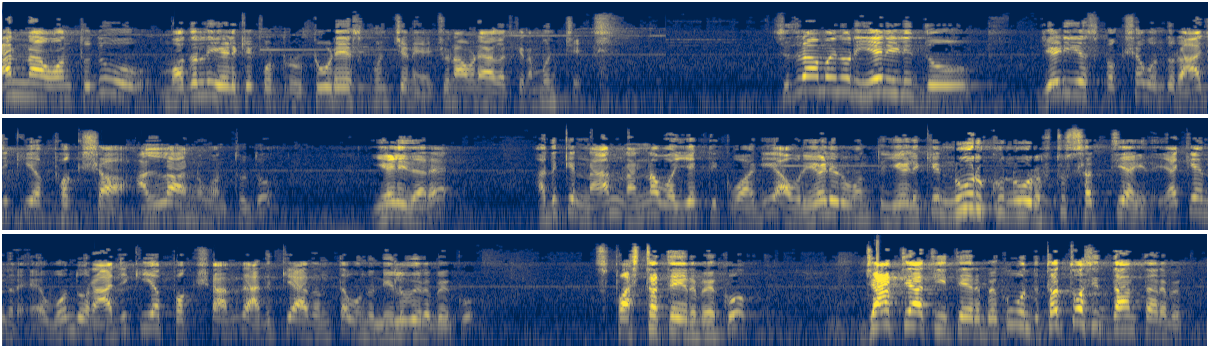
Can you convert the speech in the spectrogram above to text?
ಅನ್ನೋವಂಥದ್ದು ಮೊದಲು ಹೇಳಿಕೆ ಕೊಟ್ಟರು ಟೂ ಡೇಸ್ ಮುಂಚೆನೇ, ಚುನಾವಣೆ ಆಗೋದಕ್ಕಿಂತ ಮುಂಚೆ. ಸಿದ್ದರಾಮಯ್ಯನವರು ಏನು ಹೇಳಿದ್ದು? ಜೆ ಡಿ ಎಸ್ ಪಕ್ಷ ಒಂದು ರಾಜಕೀಯ ಪಕ್ಷ ಅಲ್ಲ ಅನ್ನುವಂಥದ್ದು ಹೇಳಿದ್ದಾರೆ. ಅದಕ್ಕೆ ನಾನು ನನ್ನ ವೈಯಕ್ತಿಕವಾಗಿ ಅವ್ರು ಹೇಳಿರುವಂಥ ಹೇಳಿಕೆ ನೂರಕ್ಕೂ ನೂರಷ್ಟು ಸತ್ಯ ಇದೆ. ಯಾಕೆಂದರೆ ಒಂದು ರಾಜಕೀಯ ಪಕ್ಷ ಅಂದರೆ ಅದಕ್ಕೆ ಆದಂಥ ಒಂದು ನಿಲುವು ಇರಬೇಕು, ಸ್ಪಷ್ಟತೆ ಇರಬೇಕು, ಜಾತ್ಯತೀತೆ ಇರಬೇಕು, ಒಂದು ತತ್ವ ಸಿದ್ಧಾಂತ ಇರಬೇಕು.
